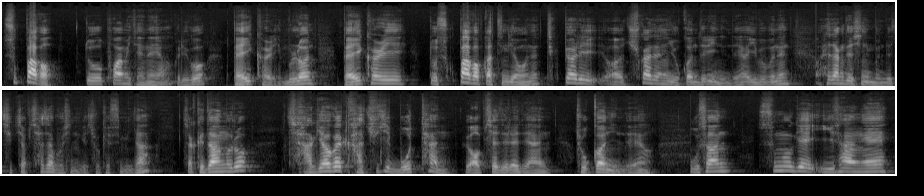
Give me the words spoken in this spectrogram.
숙박업도 포함이 되네요. 그리고 베이커리, 물론 베이커리 또 숙박업 같은 경우는 특별히 어, 추가되는 요건들이 있는데요. 이 부분은 해당되시는 분들 직접 찾아보시는 게 좋겠습니다. 자, 그 다음으로 자격을 갖추지 못한 그 업체들에 대한 조건인데요. 우선 20개 이상의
